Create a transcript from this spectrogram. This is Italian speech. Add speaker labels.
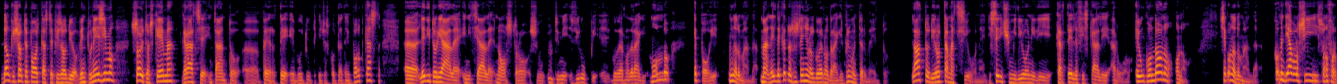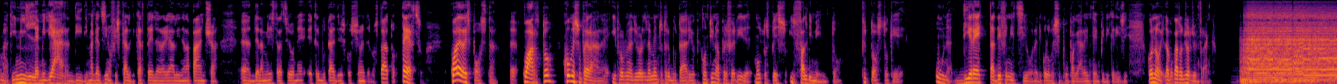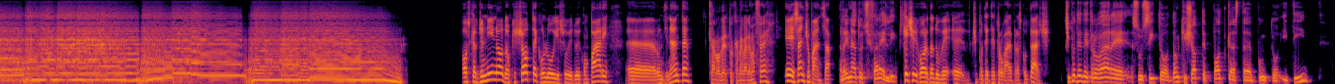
Speaker 1: Don Chisciotte Podcast, episodio ventunesimo, solito schema, grazie intanto uh, per te e voi tutti che ci ascoltate in podcast. Uh, l'editoriale iniziale nostro sugli ultimi sviluppi eh, governo Draghi mondo e poi una domanda, ma nel decreto sostegno del governo Draghi, il primo intervento, l'atto di rottamazione di 16 milioni di cartelle fiscali a ruolo è un condono o no? Seconda domanda, come diavolo si sono formati i mille miliardi di magazzino fiscale di cartelle reali nella pancia eh, dell'amministrazione e tributaria di riscossione dello Stato? Terzo, qual è la risposta? Eh, quarto, come superare il problema di un ordinamento tributario che continua a preferire molto spesso il fallimento piuttosto che una diretta definizione di quello che si può pagare in tempi di crisi. Con noi l'avvocato Giorgio Infranca. Oscar Giannino, Don Chisciotte, con lui i suoi due compari, eh, Ronzinante.
Speaker 2: Caro Alberto Carnevale Maffè.
Speaker 1: E Sancio Panza.
Speaker 3: Renato Cifarelli.
Speaker 1: Che ci ricorda dove eh, ci potete trovare per ascoltarci.
Speaker 3: Ci potete trovare sul sito donchisciottepodcast.it,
